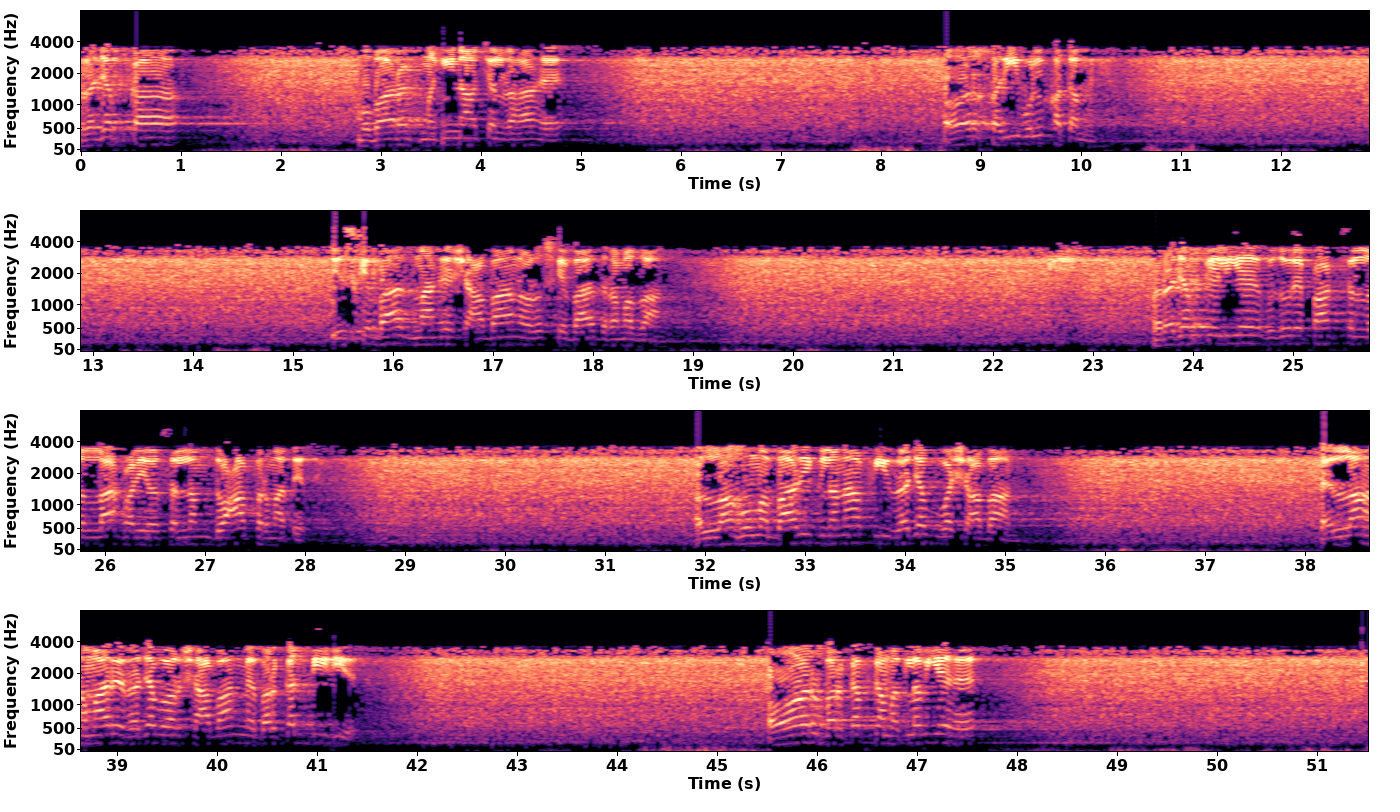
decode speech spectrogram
رجب کا مبارک مہینہ چل رہا ہے اور قریب الختم ہے۔ اس کے بعد ماہ شعبان اور اس کے بعد رمضان۔ رجب کے لیے حضور پاک صلی اللہ علیہ وسلم دعا فرماتے تھے۔ اللہم بارک لنا فی رجب و شعبان۔ اللہ ہمارے رجب اور شعبان میں برکت دیجیے اور برکت کا مطلب یہ ہے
